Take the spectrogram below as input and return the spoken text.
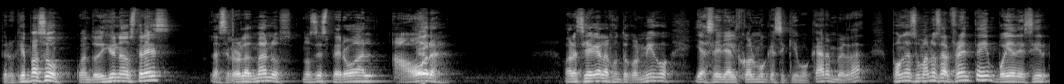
Pero ¿qué pasó? Cuando dije una, dos, tres, la cerró las manos, no se esperó al ahora. Ahora sí hágala junto conmigo, ya sería el colmo que se equivocaran, ¿verdad? Pongan sus manos al frente, voy a decir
